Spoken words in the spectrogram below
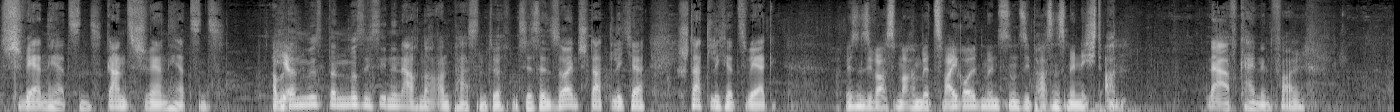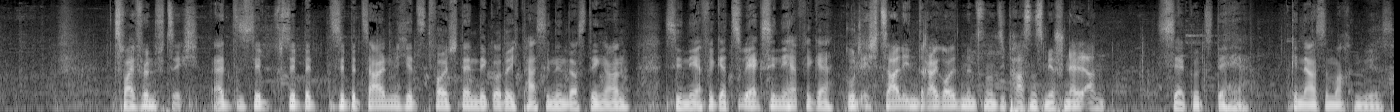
Schweren Herzens, ganz schweren Herzens. Aber Ja. dann, müß, dann muss ich es Ihnen auch noch anpassen dürfen. Sie sind so ein stattlicher, stattlicher Zwerg. Wissen Sie was, machen wir zwei Goldmünzen und Sie passen es mir nicht an. Na, auf keinen Fall. 2,50. Äh, Sie, Sie, Sie bezahlen mich jetzt vollständig oder ich passe Ihnen das Ding an. Sie nerviger Zwerg, Sie nerviger. Gut, ich zahle Ihnen drei Goldmünzen und Sie passen es mir schnell an. Sehr gut, der Herr. Genauso machen wir es.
